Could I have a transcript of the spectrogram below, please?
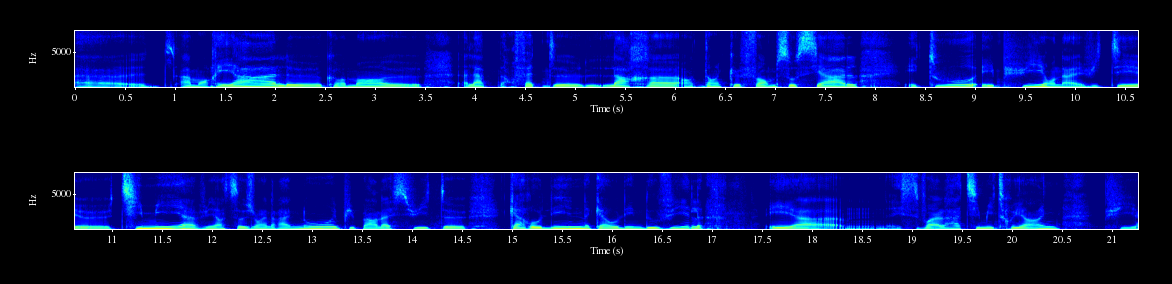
à Montréal, comment la, fait l'art en tant que forme sociale et tout. Et puis, on a invité euh, Timmy à venir se joindre à nous. Et puis, par la suite, euh, Caroline, Caroline Douville. Et, euh, et voilà, Timmy Triang. Puis,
